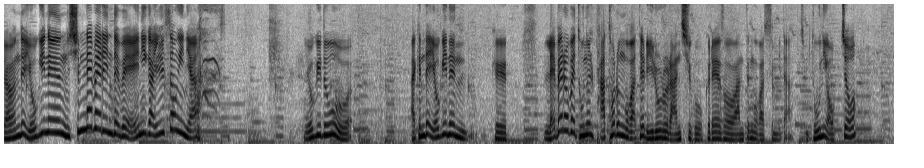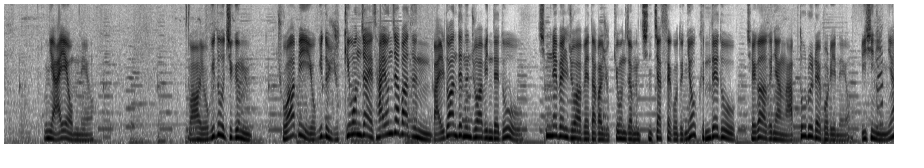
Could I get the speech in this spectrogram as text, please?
야, 근데 여기는 10레벨인데 왜 애니가 1성이냐? 여기도 아, 근데 여기는 그 레벨업에 돈을 다 털은 것 같아. 리로를 안 치고. 그래서 안 뜬 것 같습니다. 지금 돈이 없죠? 돈이 아예 없네요. 와, 여기도 지금 조합이 여기도 6기원자에 4연자 받은 말도 안 되는 조합인데도 10레벨 조합에다가 6기원자면 진짜 세거든요. 근데도 제가 그냥 압도를 해버리네요. 리신 있냐?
